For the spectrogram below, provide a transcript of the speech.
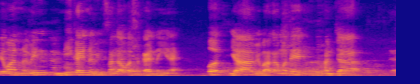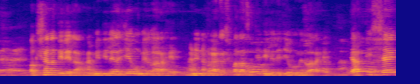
तेव्हा नवीन मी काही नवीन सांगावं असं काय नाही आहे. पण या विभागामध्ये आमच्या पक्षानं दिलेला आम्ही दिलेले जे उमेदवार आहेत आणि नगराध्यक्ष पदासाठी दिलेले जे उमेदवार आहेत ते अतिशय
